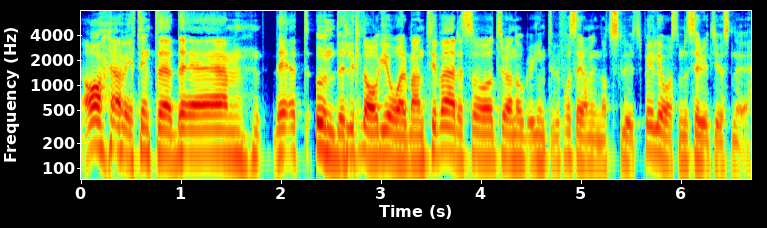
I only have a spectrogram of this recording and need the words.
Ja, jag vet inte. Det är, det är ett underligt lag i år, men tyvärr så tror jag nog inte vi får se dem i något slutspel i år som det ser ut just nu.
